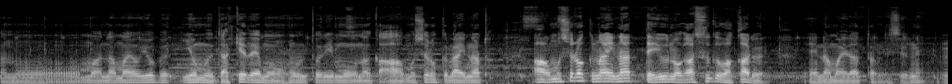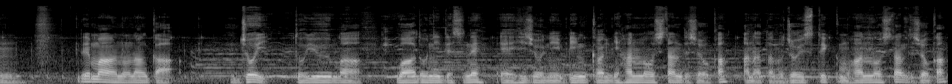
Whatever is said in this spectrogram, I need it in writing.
あのー、まあ名前を呼ぶ読むだけでも本当にもうなんかああ面白くないなと。ああ面白くないなっていうのがすぐ分かる、えー、名前だったんですよね。うん。でまああのなんかジョイというまあワードにですね、えー、非常に敏感に反応したんでしょうか？あなたのジョイスティックも反応したんでしょうか？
